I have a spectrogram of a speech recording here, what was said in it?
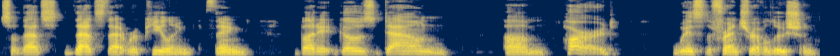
So that's that's that repealing thing but it goes down um, hard with the French Revolution.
